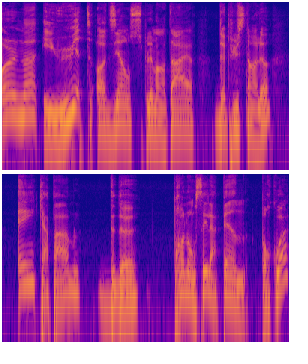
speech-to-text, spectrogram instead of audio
un an et huit audiences supplémentaires depuis ce temps-là, incapable de, de prononcer la peine. Pourquoi?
